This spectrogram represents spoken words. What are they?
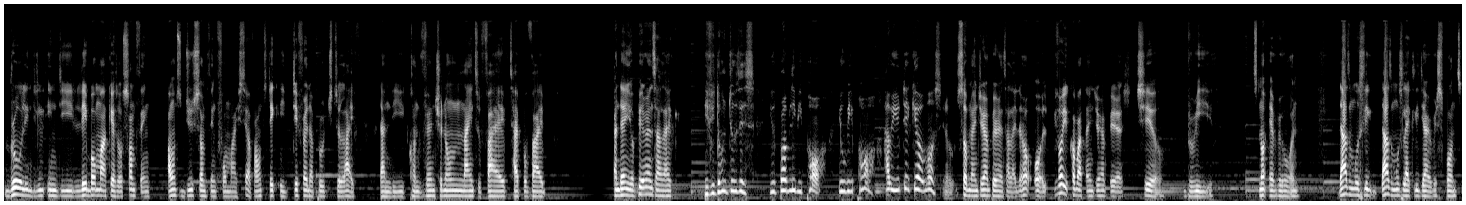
role in the in the labor market or something. I want to do something for myself. I want to take a different approach to life than the conventional nine to five type of vibe. And then your parents are like, if you don't do this, you'll probably be poor. You'll be poor. How will you take care of us? You know, some Nigerian parents are like, they're not all. Before you come at Nigerian parents, chill, breathe. It's not everyone. That's mostly that's most likely their response.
